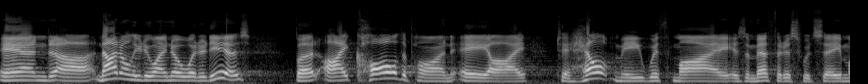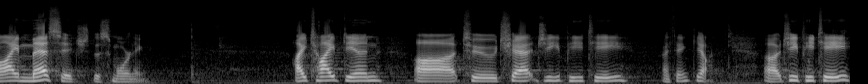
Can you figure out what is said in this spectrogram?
And uh, not only do I know what it is, but I called upon AI to help me with my, as a Methodist would say, my message this morning. I typed in uh, to Chat GPT, I think, yeah, uh, GPT,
